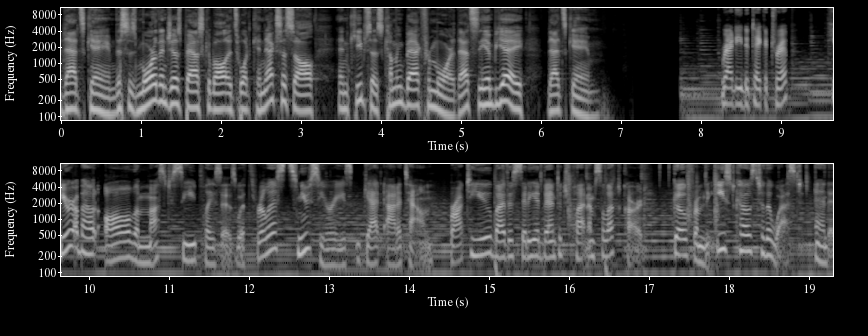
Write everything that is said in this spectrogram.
That's game. This is more than just basketball. It's what connects us all and keeps us coming back for more. That's the NBA. That's game. Ready to take a trip? Hear about all the must see places with Thrillist's new series, Get Out of Town, brought to you by the Citi Advantage Platinum Select Card. Go from the East Coast to the West and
